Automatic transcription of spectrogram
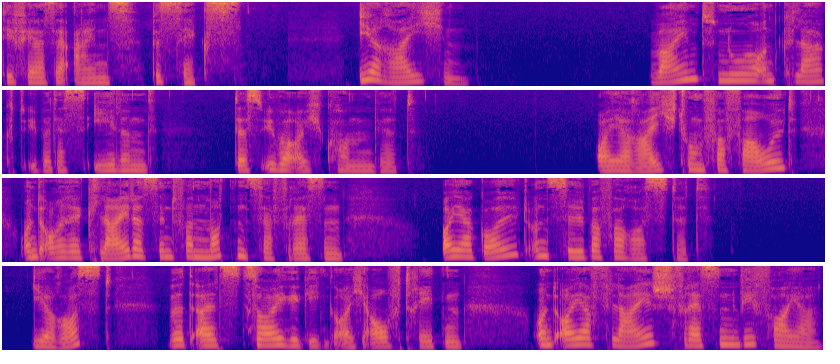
die Verse 1 bis 6. Ihr Reichen, weint nur und klagt über das Elend, das über euch kommen wird. Euer Reichtum verfault und eure Kleider sind von Motten zerfressen, euer Gold und Silber verrostet. Ihr Rost wird als Zeuge gegen euch auftreten und euer Fleisch fressen wie Feuer.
